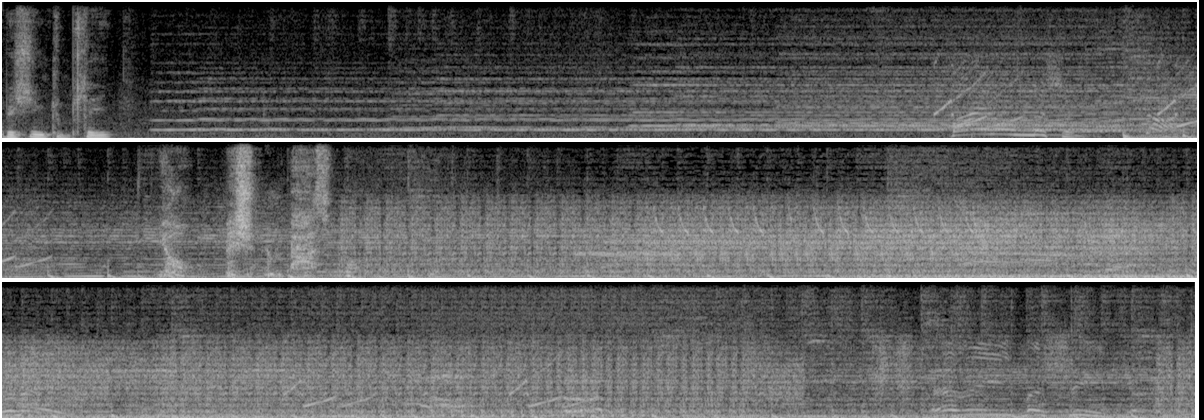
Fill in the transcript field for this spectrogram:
mission complete. Final mission. Start. Yo, Mission Impossible. Heavy machine gun.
